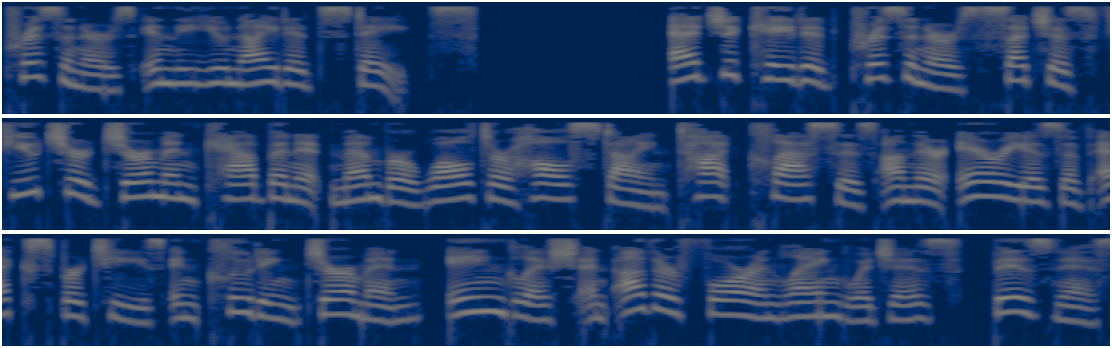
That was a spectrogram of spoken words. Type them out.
prisoners in the United States. Educated prisoners such as future German cabinet member Walter Hallstein taught classes on their areas of expertise including German, English and other foreign languages, business,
